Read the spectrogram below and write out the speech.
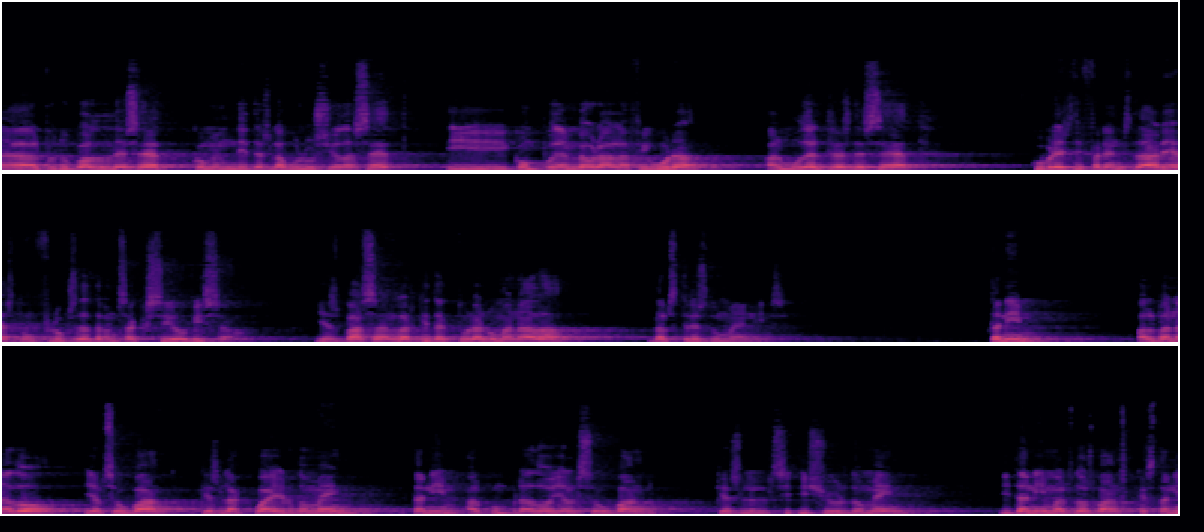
el protocol de set, com hem dit, és l'evolució de set i com podem veure a la figura, el model 3 de set cobreix diferents àrees d'un flux de transacció Visa i es basa en l'arquitectura anomenada dels tres domenis. Tenim el venedor i el seu banc, que és l'acquire domain, tenim el comprador i el seu banc, que és l'issuer domain, i tenim els dos bancs que estan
